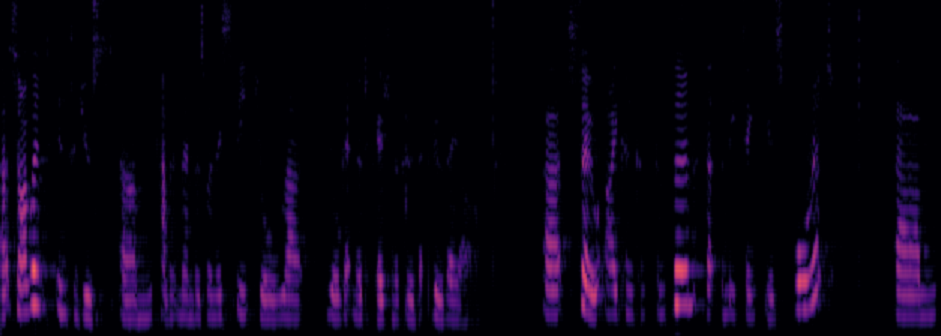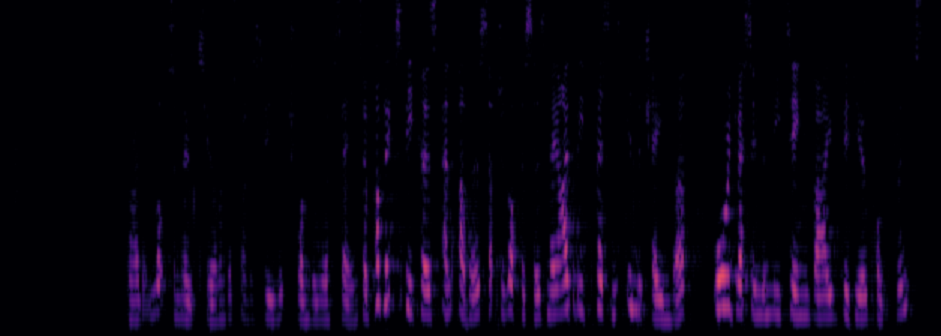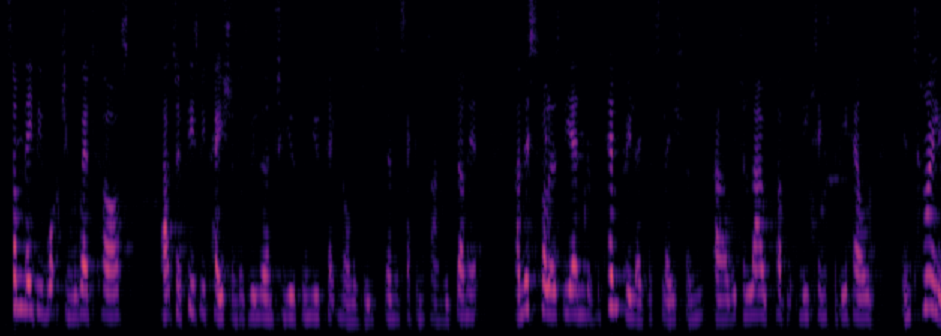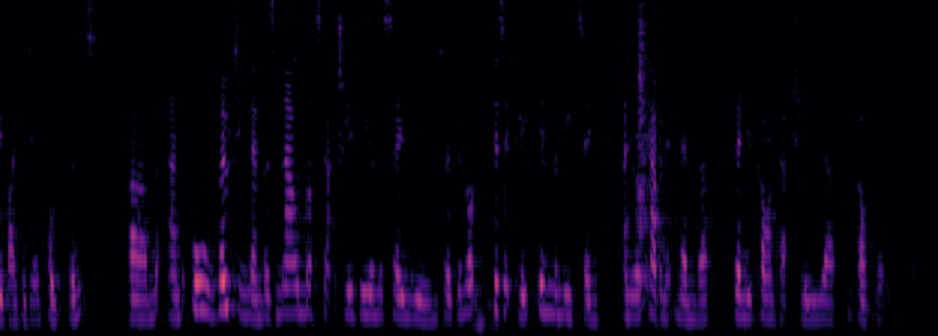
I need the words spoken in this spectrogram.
Uh, so I won't introduce um, Cabinet members. When they speak, you'll, uh, you'll get notification of who, who they are. Uh, so I can confirm that the meeting is quorate. Um, sorry, I've got lots of notes here and I'm just trying to see which ones are worth saying. So public speakers and others, such as officers, may either be present in the chamber or addressing the meeting by video conference. Some may be watching the webcast, uh, so please be patient as we learn to use the new technology. This is the second time we've done it. And this follows the end of the temporary legislation, uh, which allowed public meetings to be held entirely by video conference. Um, and all voting members now must actually be in the same room. So if you're not physically in the meeting and you're a cabinet member, then you can't actually uh, you can't vote.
